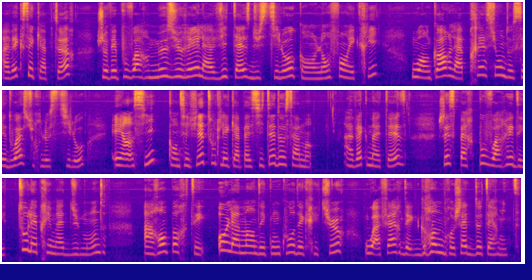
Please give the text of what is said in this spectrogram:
Avec ces capteurs, je vais pouvoir mesurer la vitesse du stylo quand l'enfant écrit ou encore la pression de ses doigts sur le stylo et ainsi quantifier toutes les capacités de sa main. Avec ma thèse, j'espère pouvoir aider tous les primates du monde à remporter haut la main des concours d'écriture ou à faire des grandes brochettes de termites.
